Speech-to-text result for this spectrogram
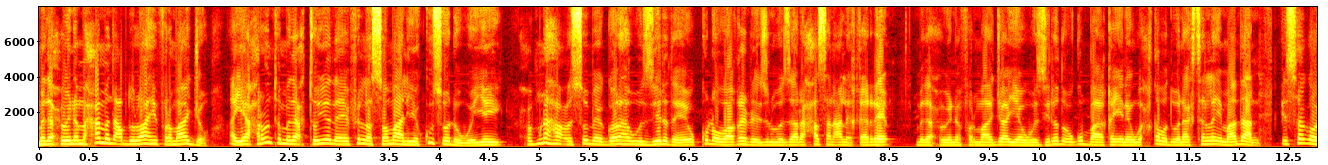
Madaxweyne maxamed cabdulaahi farmaajo ayaa xarunta madaxtooyada ee villa soomaaliya ku soo dhoweeyey xubnaha cusub ee golaha wasiirada ee ku dhawaaqay ra'iisul wasaare xasan cali kheyre madaxweyne farmaajo ayaa wasiirada ugu baaqay inay waxqabad wanaagsan la imaadaan isagoo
